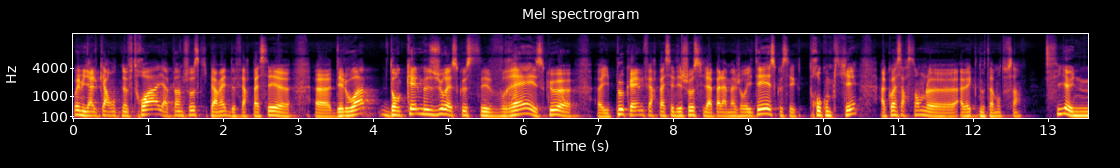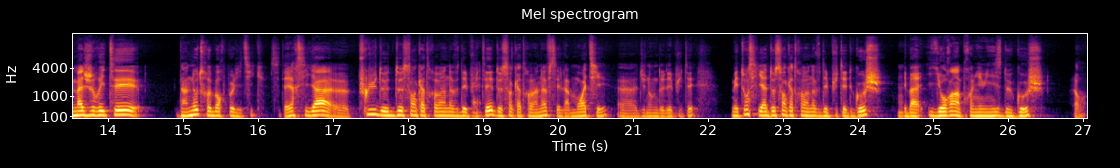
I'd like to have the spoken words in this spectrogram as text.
oui, mais il y a le 49.3, il y a plein de choses qui permettent de faire passer euh, euh, des lois. Dans quelle mesure est-ce que c'est vrai? Est-ce euh, il peut quand même faire passer des choses s'il n'a pas la majorité? Est-ce que c'est trop compliqué? À quoi ça ressemble avec notamment tout ça S'il y a une majorité d'un autre bord politique, c'est-à-dire s'il y a plus de 289 députés, 289 c'est la moitié du nombre de députés, mettons s'il y a 289 députés de gauche, mmh. ben, il y aura un Premier ministre de gauche. Alors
